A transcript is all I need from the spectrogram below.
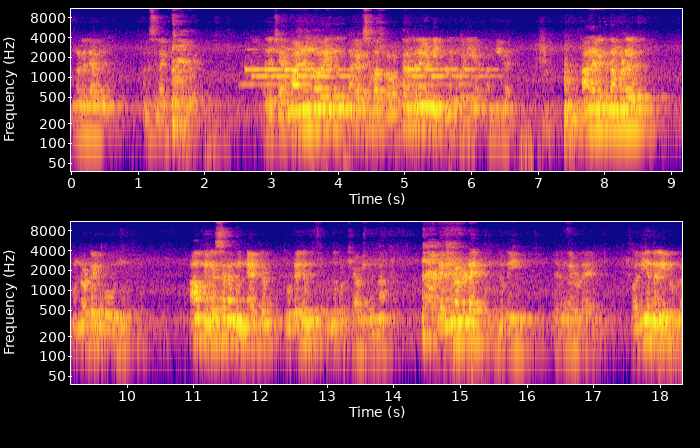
നിങ്ങളെല്ലാവരും മനസ്സിലാക്കിയിട്ടുണ്ട് അത് ചെയർമാൻ എന്ന് പറയുന്നത് നഗരസഭാ പ്രവർത്തനത്തിന് കിട്ടിയിട്ടുള്ളൊരു വലിയ അംഗീകാരം. ആ നിലയ്ക്ക് നമ്മൾ മുന്നോട്ടേക്ക് പോകുന്നു. ആ വികസന മുന്നേറ്റം തുടരും എന്ന് പ്രഖ്യാപിക്കുന്ന ജനങ്ങളുടെ പിന്തുണയും ജനങ്ങളുടെ വലിയ നിലയിലുള്ള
